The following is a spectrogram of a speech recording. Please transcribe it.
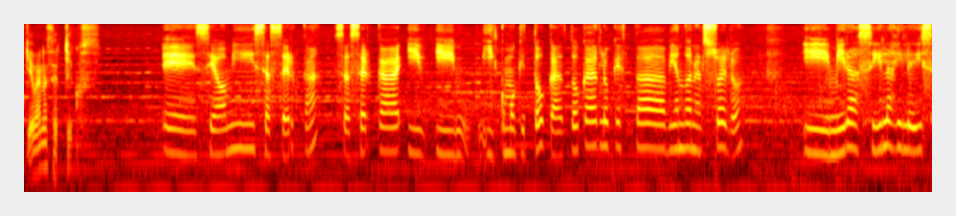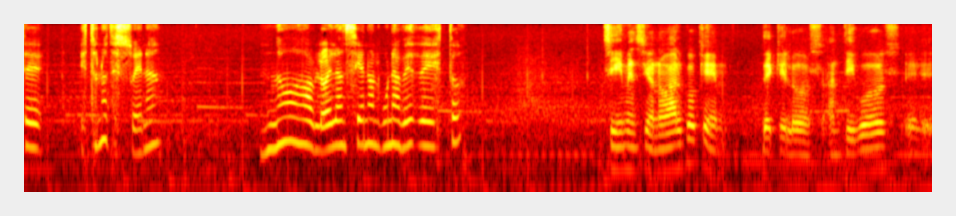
¿Qué van a hacer chicos? Eh, Xiaomi se acerca, se acerca y, y, como que toca, toca lo que está viendo en el suelo y mira a Silas y le dice, ¿esto no te suena? ¿No habló el anciano alguna vez de esto? Sí, mencionó algo que de que los antiguos eh,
